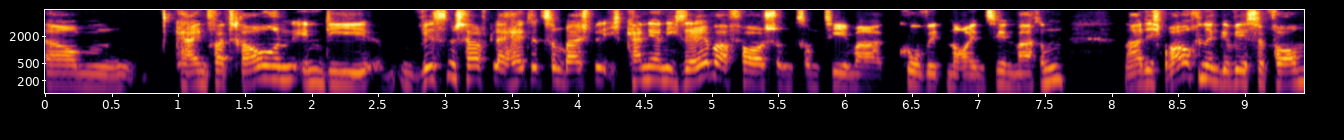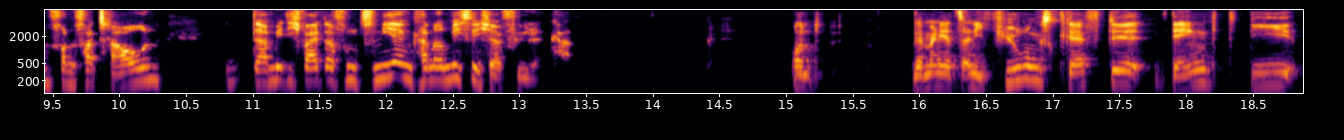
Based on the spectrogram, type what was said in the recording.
ähm, kein Vertrauen in die Wissenschaftler hätte, zum Beispiel, ich kann ja nicht selber Forschung zum Thema Covid-19 machen. Na, ich brauche eine gewisse Form von Vertrauen, damit ich weiter funktionieren kann und mich sicher fühlen kann. Und wenn man jetzt an die Führungskräfte denkt, die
